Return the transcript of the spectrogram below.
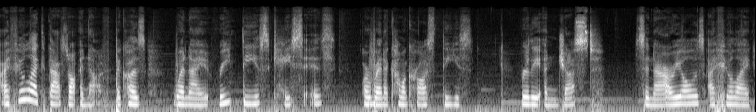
I feel like that's not enough because when I read these cases or when I come across these really unjust scenarios, I feel like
